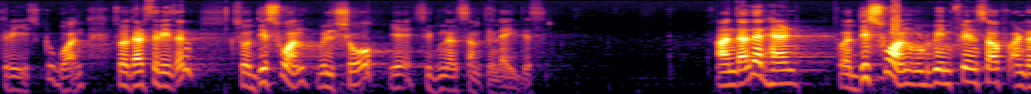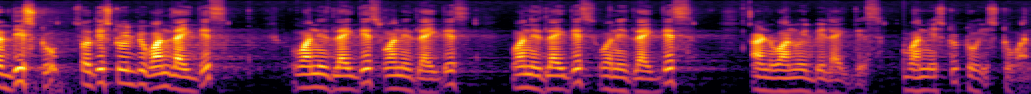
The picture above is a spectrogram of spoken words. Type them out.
3 is to 1. So, that is the reason. So, this one will show a signal something like this. On the other hand for this one would be influence of under these two. So, these two will be one like this, one is like this, one is like this, one is like this, one is like this and one will be like this 1 is to 2 is to 1.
